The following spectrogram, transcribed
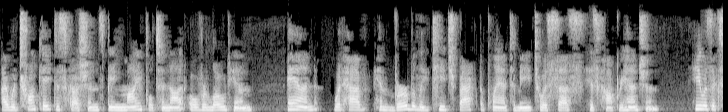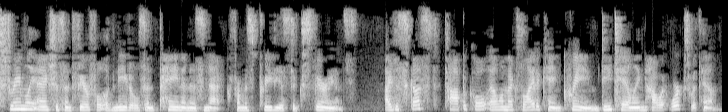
I would truncate discussions, being mindful to not overload him, and would have him verbally teach back the plan to me to assess his comprehension. He was extremely anxious and fearful of needles and pain in his neck from his previous experience. I discussed topical LMX lidocaine cream detailing how it works with him.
